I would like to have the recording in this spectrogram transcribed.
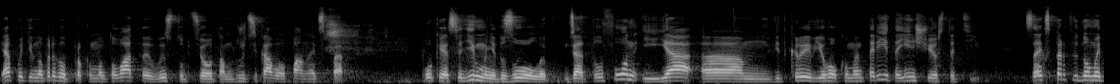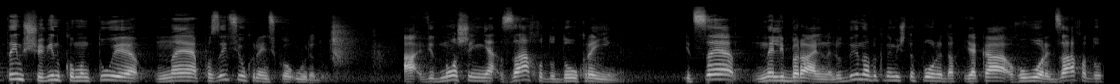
я хотів, наприклад, прокоментувати виступ цього там дуже цікавого пана експерта. Поки я сидів, мені дозволили взяти телефон, і я ем, відкрив його коментарі та інші його статті. Це експерт відомий тим, що він коментує не позицію українського уряду, а відношення Заходу до України. І це не ліберальна людина в економічних поглядах, яка говорить Заходу,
